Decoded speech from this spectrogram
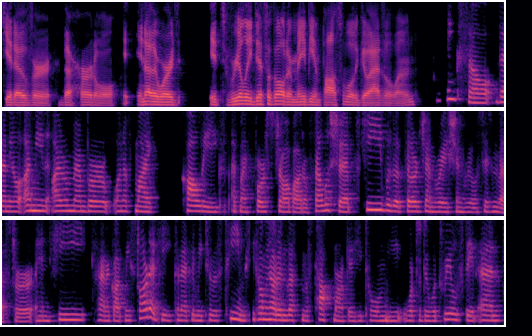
get over the hurdle in other words it's really difficult or maybe impossible to go at it alone I think so, Daniel. I mean, I remember one of my colleagues at my first job out of fellowship. He was a third generation real estate investor and he kind of got me started. He connected me to his team. He told me how to invest in the stock market. He told me what to do with real estate. And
